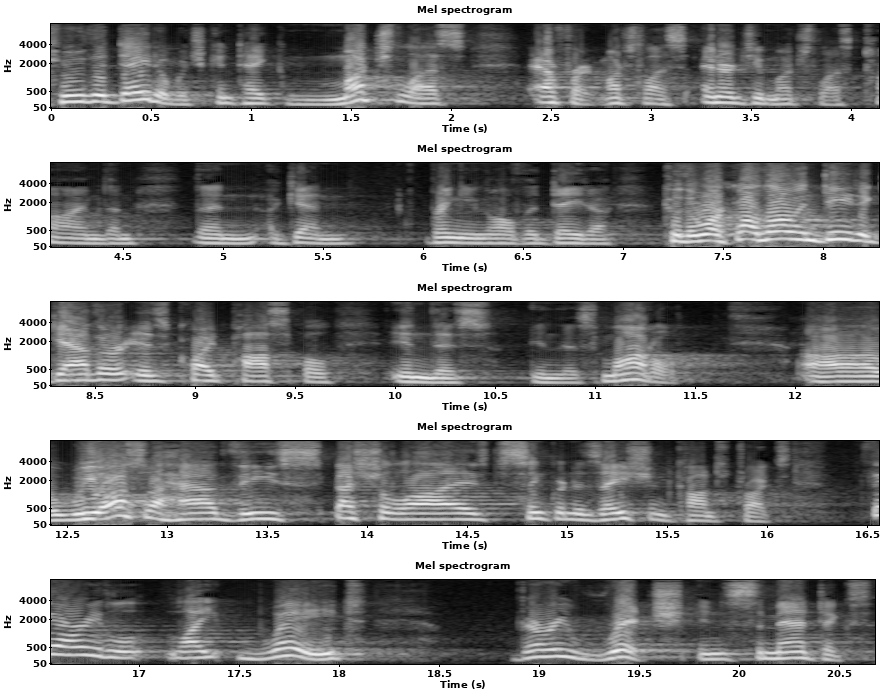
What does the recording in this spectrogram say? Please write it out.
to the data, which can take much less effort, much less energy, much less time than, than again, bringing all the data to the work. Although indeed a gather is quite possible in this, in this model. Uh, we also have these specialized synchronization constructs, very lightweight, very rich in semantics,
